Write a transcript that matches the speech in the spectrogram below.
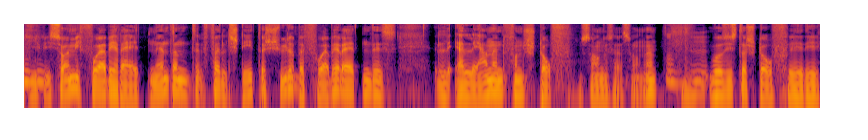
Ich, ich soll mich vorbereiten. Ne? Dann versteht der Schüler bei Vorbereiten das Erlernen von Stoff, sagen sie also. Ne? Mhm. Was ist der Stoff für die,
